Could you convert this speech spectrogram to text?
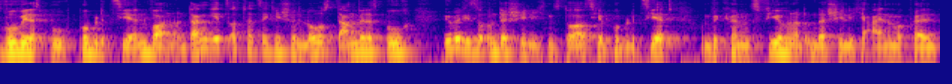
wo wir das Buch publizieren wollen. Und dann geht es auch tatsächlich schon los. Dann wird das Buch über diese unterschiedlichen Stores hier publiziert und wir können uns 400 unterschiedliche Einnahmequellen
